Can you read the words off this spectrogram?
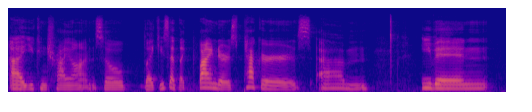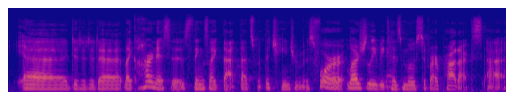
uh, you can try on. So, like you said, like binders, packers, um, even uh, da, da, da, da, like harnesses, things like that. That's what the change room is for, largely because most of our products, uh,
